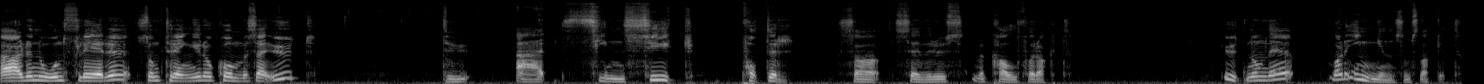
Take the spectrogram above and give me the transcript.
er det noen flere som trenger å komme seg ut? Du er sinnssyk, Potter, sa Severus med kald forakt. Utenom det var det ingen som snakket.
